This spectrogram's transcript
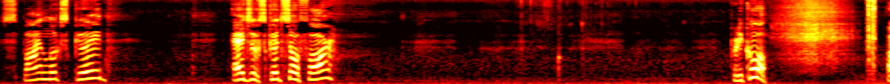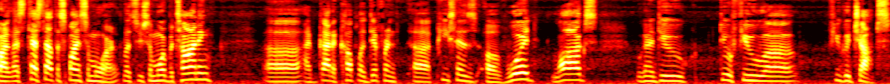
Spine looks good. Edge looks good so far. Pretty cool. All right, let's test out the spine some more. Let's do some more batoning. Uh, I've got a couple of different uh, pieces of wood, logs. We're gonna do do a few uh, few good chops.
